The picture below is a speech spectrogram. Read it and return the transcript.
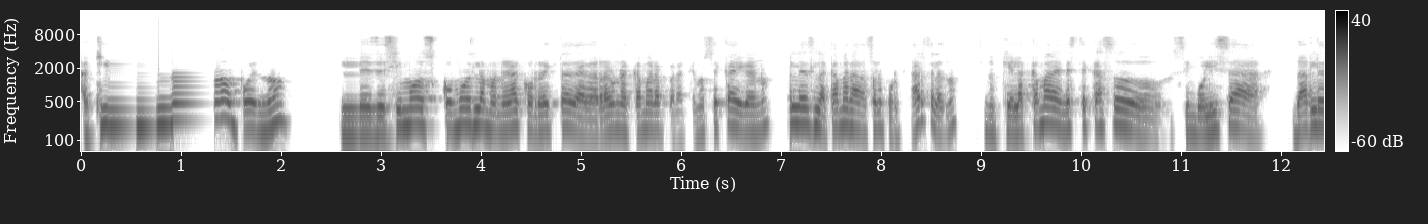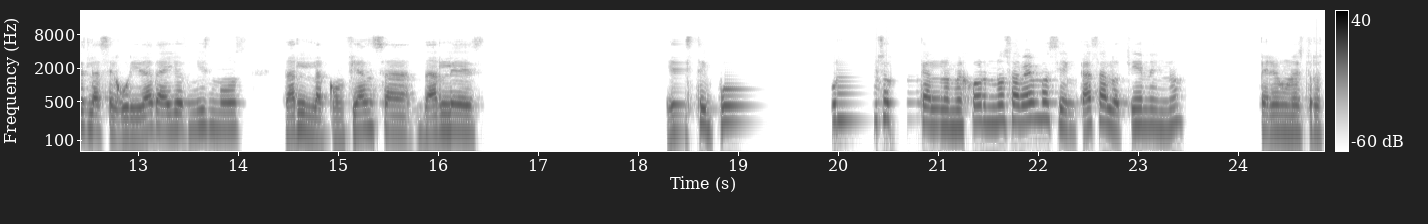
Aquí no, pues no les decimos cómo es la manera correcta de agarrar una cámara para que no se caiga, ¿no? ¿Cuál es la cámara solo por dárselas, ¿no? Sino que la cámara en este caso simboliza darles la seguridad a ellos mismos, darles la confianza, darles este impulso que a lo mejor no sabemos si en casa lo tienen, ¿no? Pero en nuestro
